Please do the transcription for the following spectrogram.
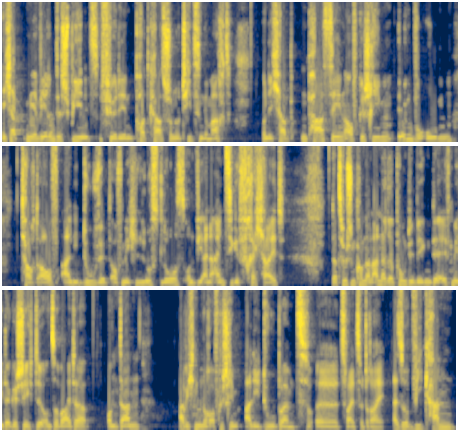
Ich habe mir während des Spiels für den Podcast schon Notizen gemacht und ich habe ein paar Szenen aufgeschrieben. Irgendwo oben taucht auf, Ali Du wirkt auf mich lustlos und wie eine einzige Frechheit. Dazwischen kommen dann andere Punkte wegen der Elfmetergeschichte und so weiter. Und dann habe ich nur noch aufgeschrieben, Ali Du beim äh, 2 zu 3. Also wie kann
